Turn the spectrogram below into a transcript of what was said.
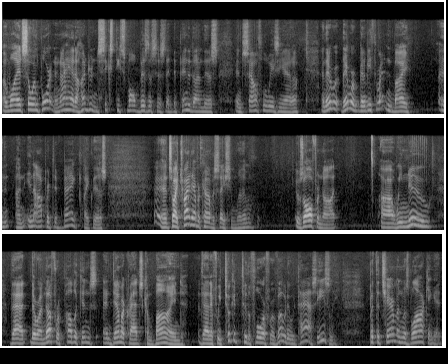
on why it's so important. And I had 160 small businesses that depended on this in South Louisiana, and they were, they were going to be threatened by an, an inoperative bank like this. And so I tried to have a conversation with him, it was all for naught. Uh, we knew that there were enough Republicans and Democrats combined that if we took it to the floor for a vote, it would pass easily. But the chairman was blocking it,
